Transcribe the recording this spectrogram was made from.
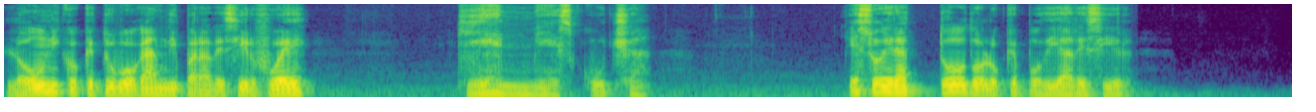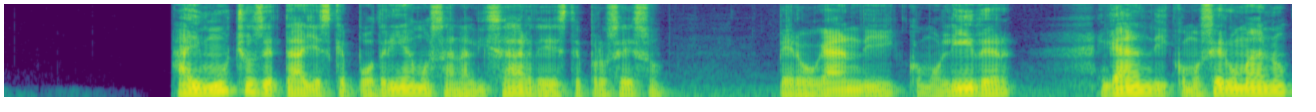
lo único que tuvo Gandhi para decir fue, ¿quién me escucha? Eso era todo lo que podía decir. Hay muchos detalles que podríamos analizar de este proceso, pero Gandhi como líder, Gandhi como ser humano,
